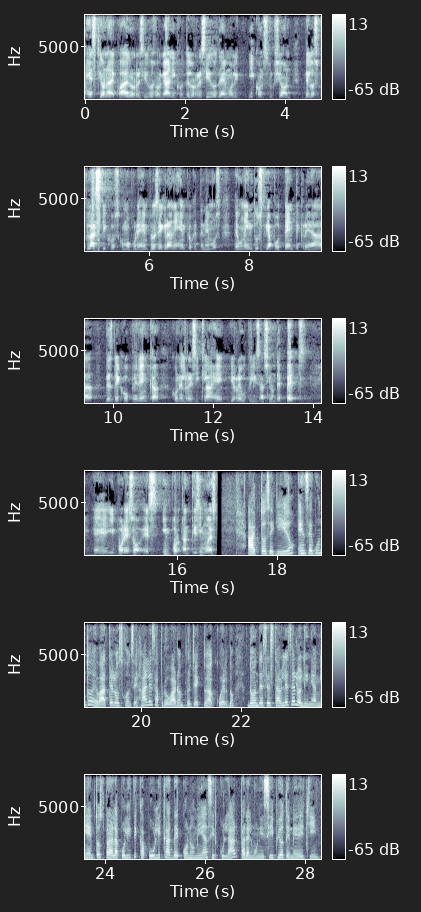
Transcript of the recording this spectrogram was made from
gestión adecuada de los residuos orgánicos, de los residuos de demolición y construcción, de los plásticos, como por ejemplo ese gran ejemplo que tenemos de una industria potente creada desde Coperenca con el reciclaje y reutilización de PETs eh, y por eso es importantísimo esto. Acto seguido, en segundo debate, los concejales aprobaron proyecto de acuerdo donde se establecen los lineamientos para la política pública de economía circular para el municipio de Medellín.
